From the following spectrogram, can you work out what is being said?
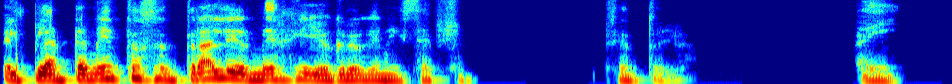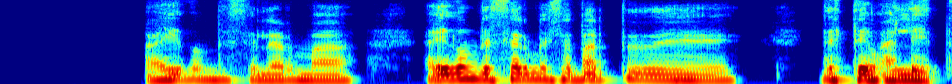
el planteamiento central emerge yo creo que en Inception, siento yo. Ahí. Ahí es donde se le arma, ahí es donde se arma esa parte de, de este ballet,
